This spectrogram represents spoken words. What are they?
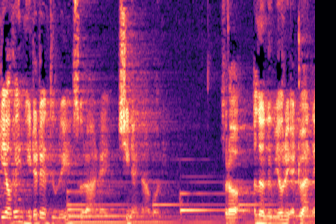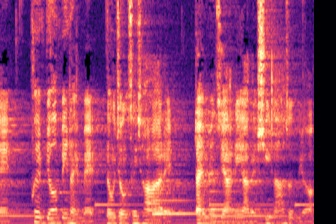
တယောက်တည်းနေတတ်တဲ့သူတွေဆိုတာလည်းရှိနိုင်တာပေါ့လေဆိုတော့အဲ့လိုလူမျိုးတွေအတွက်လည်းဖွင့်ပြောပေးနိုင်မဲ့လုံခြုံစိတ်ချရတဲ့တိုင်ပင်စရာနေရာပဲရှိလားဆိုပြီးတော့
